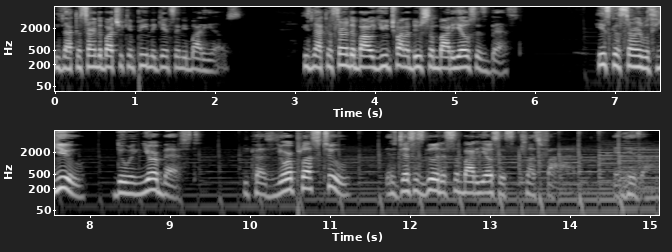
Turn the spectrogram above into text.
He's not concerned about you competing against anybody else. He's not concerned about you trying to do somebody else's best. He's concerned with you doing your best because your plus two is just as good as somebody else's plus five in his eyes.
